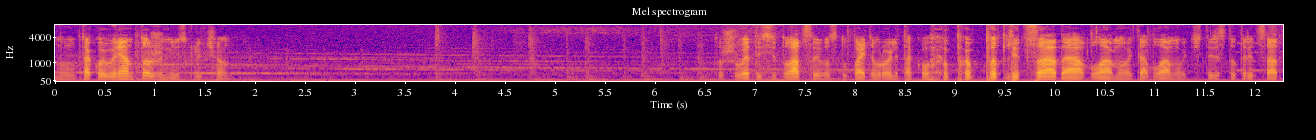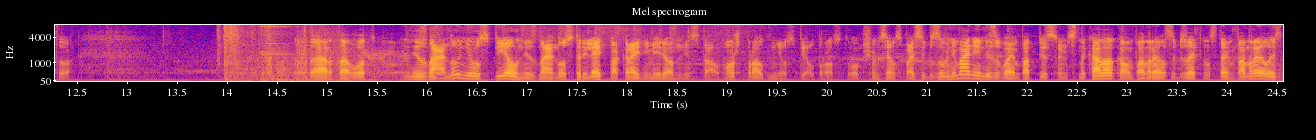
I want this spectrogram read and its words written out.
Ну, такой вариант тоже не исключен. Что в этой ситуации выступать в роли такого подлеца, да, обламывать, обламывать 430-го. Да, артовод, не знаю, ну не успел, не знаю, но стрелять, по крайней мере, он не стал. Может, правда, не успел просто. В общем, всем спасибо за внимание, не забываем подписываемся на канал. Кому понравилось, обязательно ставим понравилось.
